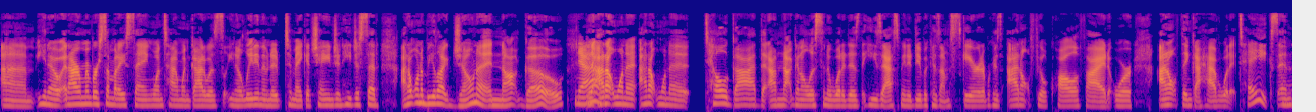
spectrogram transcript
um, you know, and I remember somebody saying one time when God was, you know, leading them to, to make a change and he just said, I don't want to be like Jonah and not go. Yeah. You know, I don't want to, I don't want to tell God that I'm not going to listen to what it is that he's asked me to do because I'm scared or because I don't feel qualified or I don't think I have what it takes. And,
